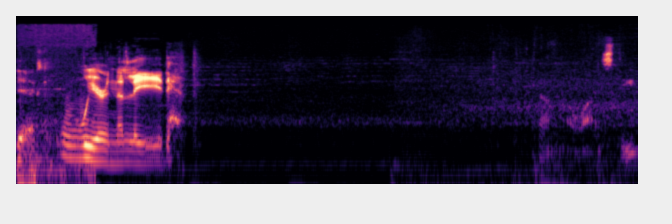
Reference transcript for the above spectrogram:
Dick. We're in the lead. I don't know why Steve.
